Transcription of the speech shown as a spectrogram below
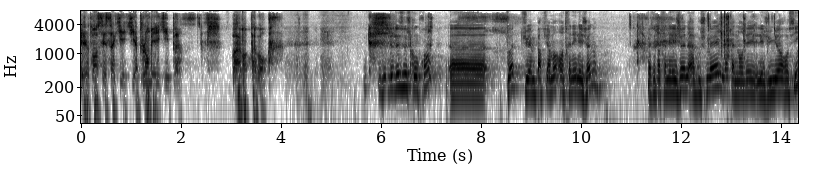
et je pense que c'est ça qui, qui a plombé l'équipe. Vraiment pas bon. De, de, ce que je comprends, euh, toi, tu aimes particulièrement entraîner les jeunes? Parce que tu entraînais les jeunes à Bushmel, là, tu as demandé les juniors aussi.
